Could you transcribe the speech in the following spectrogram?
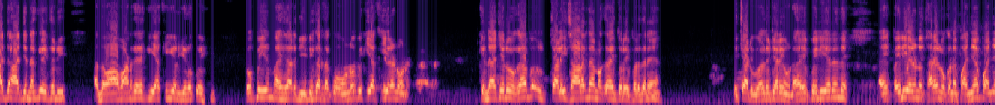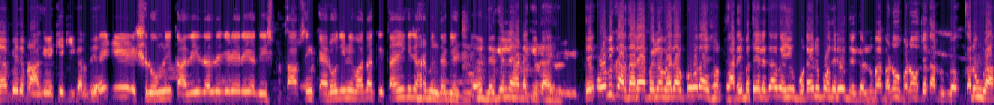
ਅੱਜ ਅੱਜ ਨੰਗੇ ਇਥੋਂ ਦੀ ਦਵਾ ਬਣਦੇ ਤੇ ਕੀ ਆਖੀ ਹੁਣ ਜਦੋਂ ਕੋਈ ਟੋਪੀ ਮੈਂ ਸਾਡਾ ਜੀਡੀ ਕਰਦਾ ਕੋ ਉਹਨੂੰ ਵੀ ਕੀ ਆਖੀ ਇਹਨਾਂ ਨੂੰ ਕਿੰਨਾ ਚਿਰ ਹੋ ਗਿਆ 40 ਸਾਲ ਦੇ ਮਗਰ ਅਸੀਂ ਤੁਰੇ ਫਿਰਦੇ ਰਹੇ ਹਾਂ। ਤੇ ਝਾੜੂ ਵਾਲੇ ਵਿਚਾਰੇ ਹੁਣ ਆਏ ਪਹਿਲੀ ਵਾਰ ਦੇ ਅਸੀਂ ਪਹਿਲੀ ਵਾਰ ਨੂੰ ਸਾਰੇ ਲੋਕਾਂ ਨੇ ਪਾਈਆਂ ਪਾਈਆਂ ਪੇ ਤੇ ਬਣਾ ਕੇ ਵੇਖੀਏ ਕੀ ਕਰਦੇ ਆ। ਇਹ ਇਹ ਸ਼੍ਰੋਮਣੀ ਅਕਾਲੀ ਦਲ ਦੇ ਜਿਹੜੇ ਰਹੇ ਆਦੇਸ਼ ਪ੍ਰਤਾਪ ਸਿੰਘ ਕੈਰੋ ਜੀ ਨੇ ਵਾਅਦਾ ਕੀਤਾ ਸੀ ਕਿ ਜੇ ਹਰਵਿੰਦਰ ਗਿੱਲ ਜੀ ਨੇ। ਉਹ ਦਿਰਗਿਲ ਨੇ ਸਾਡਾ ਕੀਤਾ ਹੈ ਜੀ ਤੇ ਉਹ ਵੀ ਕਰਦਾ ਰਿਹਾ ਪਹਿਲਾਂ ਤਾਂ ਉਹਦਾ ਸਾਡੇ ਬੱਤੇ ਲੱਗਾ ਕਿ ਅਸੀਂ ਬੋਟੇ ਨੂੰ ਪਾਉਂਦੇ ਰਹੇ ਦਿਰਗਿਲ ਨੂੰ। ਮੈਂ ਬਣੂ ਬਣੂ ਤੇ ਤੁਹਾਨੂੰ ਕਰੂੰਗਾ।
